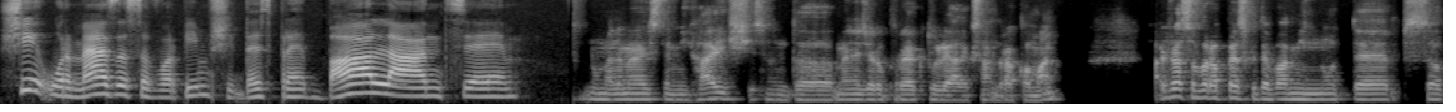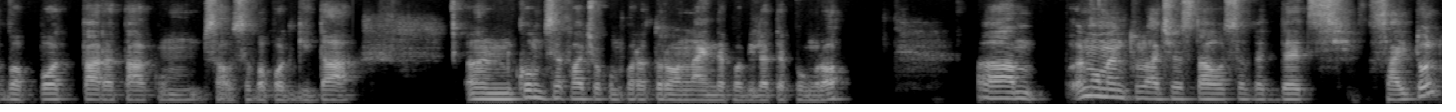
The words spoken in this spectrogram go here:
și urmează să vorbim și despre balanțe. Numele meu este Mihai și sunt uh, managerul proiectului Alexandra Coman. Aș vrea să vă răpesc câteva minute să vă pot arăta cum sau să vă pot ghida în cum se face o cumpărătură online de pe bilete.ro. Um, în momentul acesta o să vedeți site-ul.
